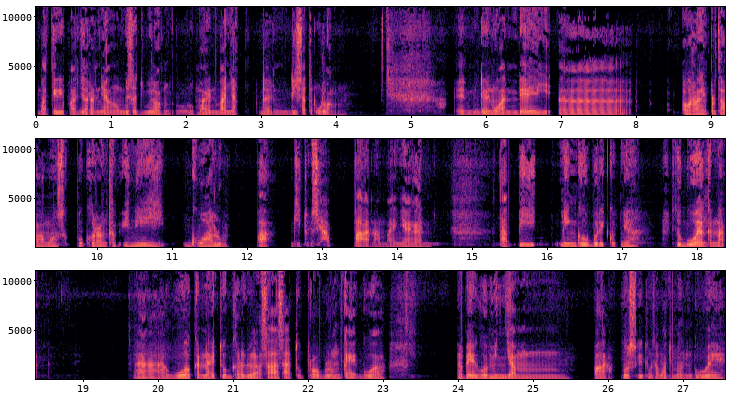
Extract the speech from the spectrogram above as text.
Materi pelajaran yang bisa dibilang lumayan banyak dan bisa terulang. And then one day uh, orang yang pertama masuk buku rangkap ini gua lupa gitu siapa namanya kan. Tapi minggu berikutnya itu gua yang kena. Nah, gua kena itu gara-gara salah satu problem kayak gua apa ya gua minjam penghapus gitu sama teman gue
